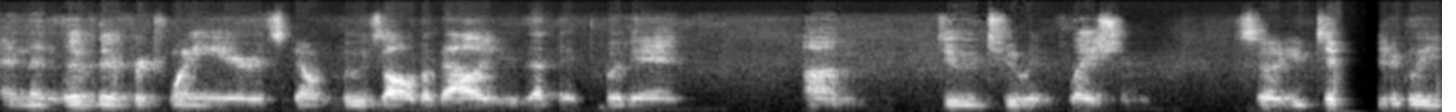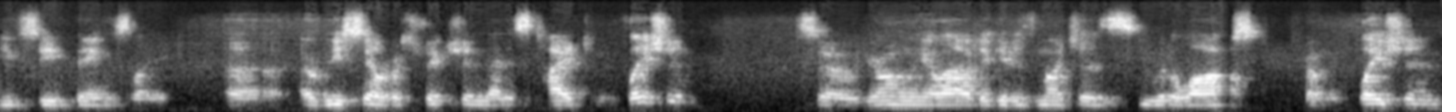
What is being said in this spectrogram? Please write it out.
and then live there for 20 years don't lose all the value that they put in um, due to inflation. So you typically you see things like a resale restriction that is tied to inflation. So you're only allowed to get as much as you would have lost from inflation,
